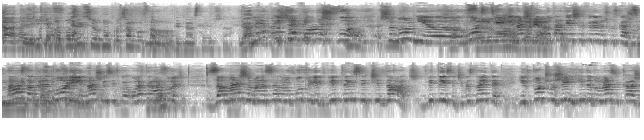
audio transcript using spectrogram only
дати Тільки пропозицію одну процентну ставку Ну. піднести і все. Як? І ще важко, шановні е, гості і наші депутати, я ще хвилиночку скажу. У нас на території нашої сільської Олег Тарасович за межами населеного пункту є дві тисячі дач. Дві тисячі. Ви знаєте, і хто чужий їде до нас і каже,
